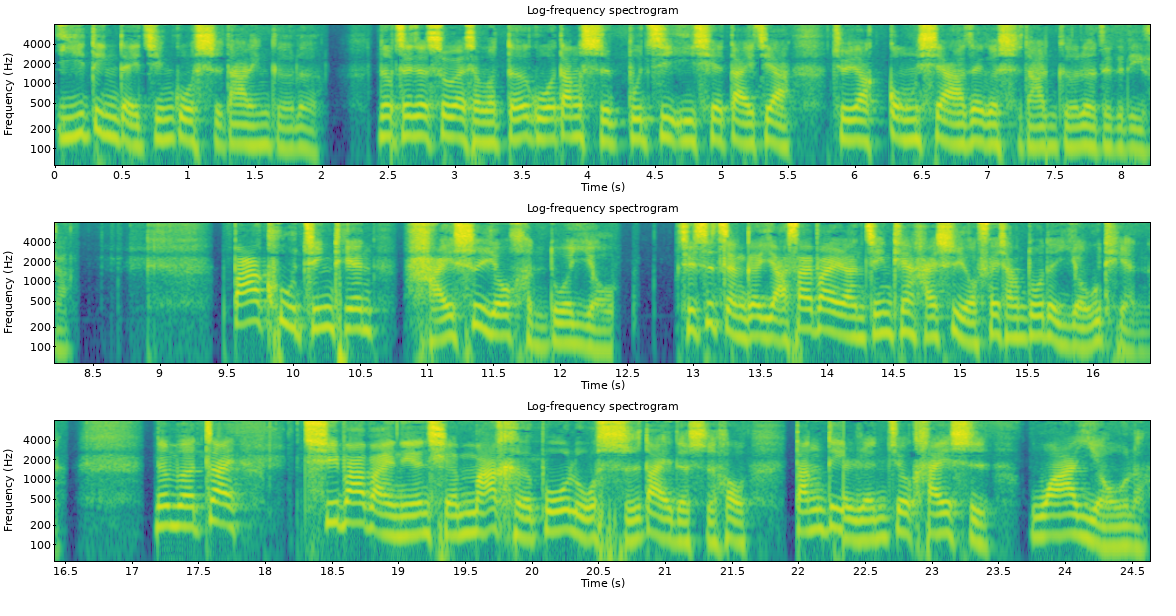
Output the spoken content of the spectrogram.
一定得经过史达林格勒。那这就是为什么德国当时不计一切代价就要攻下这个史达林格勒这个地方。巴库今天还是有很多油。其实整个亚塞拜然今天还是有非常多的油田呢。那么在七八百年前马可波罗时代的时候，当地的人就开始挖油了。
